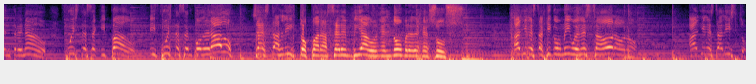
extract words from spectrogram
entrenado, fuiste equipado y fuiste empoderado, ya estás listo para ser enviado en el nombre de Jesús. ¿Alguien está aquí conmigo en esta hora o no? ¿Alguien está listo?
